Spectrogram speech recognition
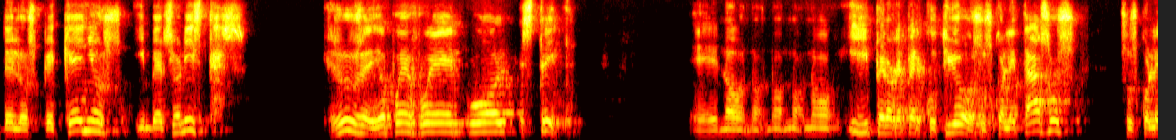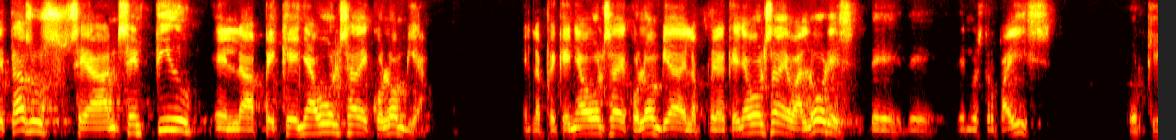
de los pequeños inversionistas. Eso sucedió pues fue en Wall Street. Eh, no, no, no, no, no, y, pero repercutió, sus coletazos, sus coletazos se han sentido en la pequeña bolsa de Colombia, en la pequeña bolsa de Colombia, en la pequeña bolsa de valores de, de nuestro país, porque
